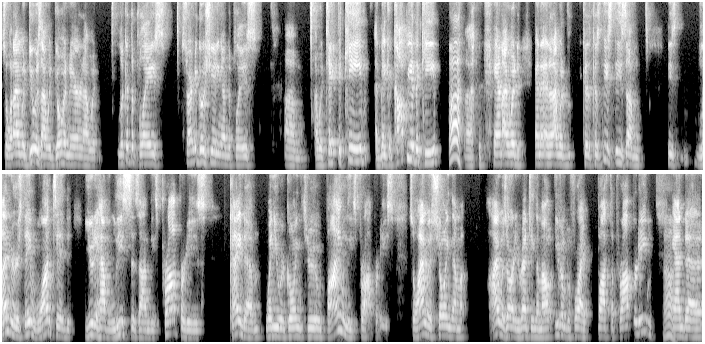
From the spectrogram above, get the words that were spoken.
So what I would do is I would go in there and I would look at the place, start negotiating on the place. Um, I would take the key, I'd make a copy of the key, ah. uh, and I would, and, and I would, cause, cause these, these, um, these lenders, they wanted you to have leases on these properties kind of when you were going through buying these properties. So I was showing them I was already renting them out even before I bought the property, oh. and uh,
